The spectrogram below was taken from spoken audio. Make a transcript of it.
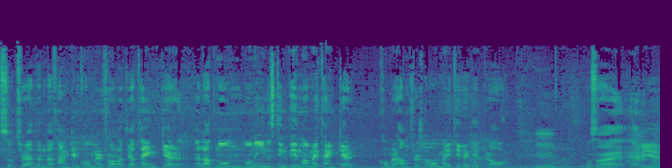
så tror jag den där tanken kommer ifrån att jag tänker, eller att någon, någon instinkt inom mig tänker, kommer han förstå mig tillräckligt bra? Mm. Och så är det ju,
